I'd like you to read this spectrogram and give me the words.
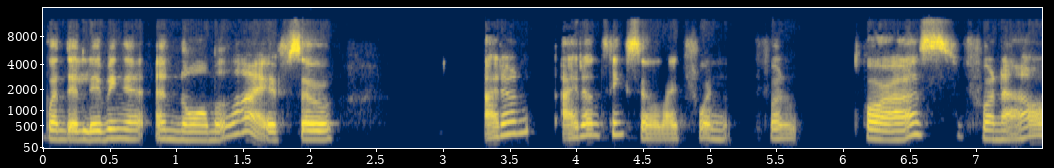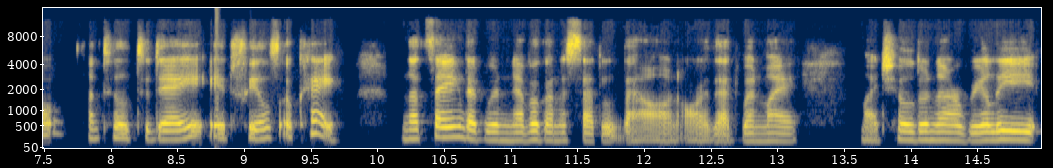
when they're living a, a normal life. So I don't I don't think so. Like for for for us, for now until today, it feels okay. I'm not saying that we're never going to settle down or that when my my children are really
